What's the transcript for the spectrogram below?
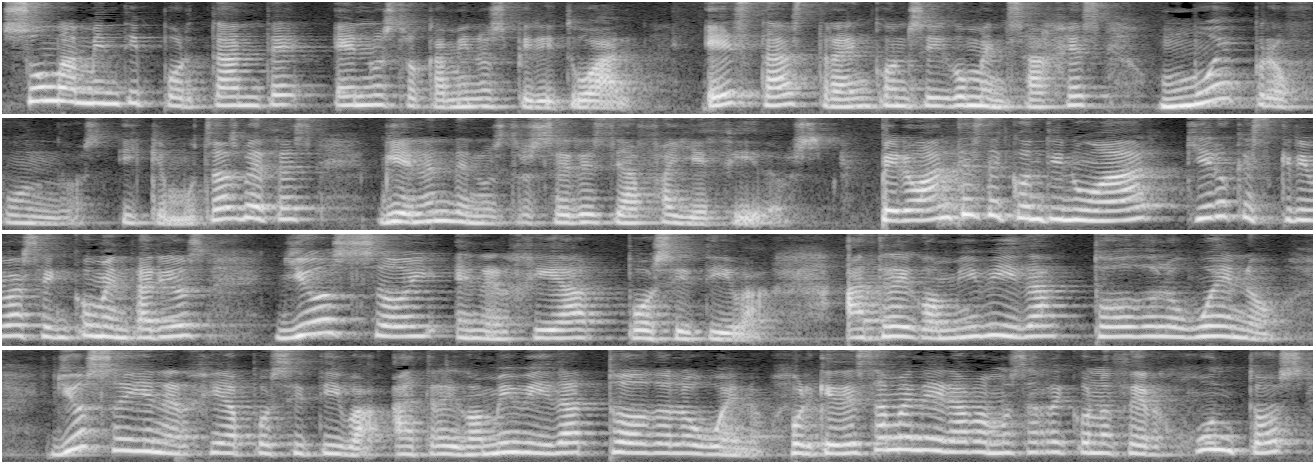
sumamente importante en nuestro camino espiritual. Estas traen consigo mensajes muy profundos y que muchas veces vienen de nuestros seres ya fallecidos. Pero antes de continuar, quiero que escribas en comentarios, yo soy energía positiva, atraigo a mi vida todo lo bueno. Yo soy energía positiva, atraigo a mi vida todo lo bueno, porque de esa manera vamos a reconocer juntos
